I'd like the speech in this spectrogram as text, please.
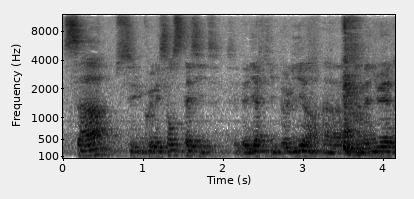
Ça, c'est une connaissance tacite. C'est-à-dire qu'il peut lire un manuel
